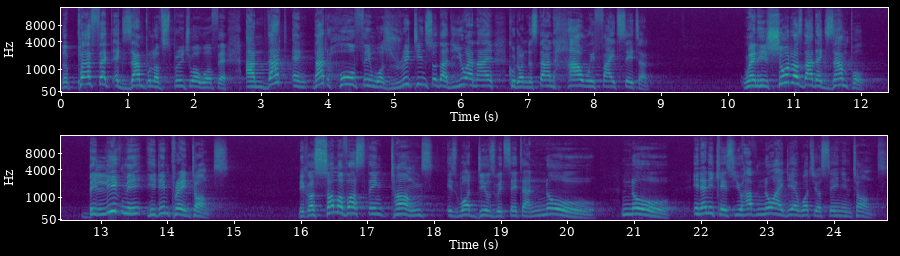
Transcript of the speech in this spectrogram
the perfect example of spiritual warfare. And that, and that whole thing was written so that you and I could understand how we fight Satan. When he showed us that example, believe me, he didn't pray in tongues. Because some of us think tongues is what deals with Satan. No, no. In any case, you have no idea what you're saying in tongues.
